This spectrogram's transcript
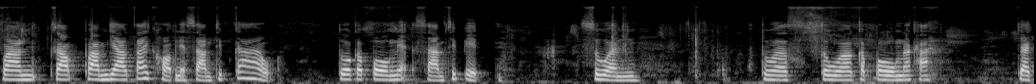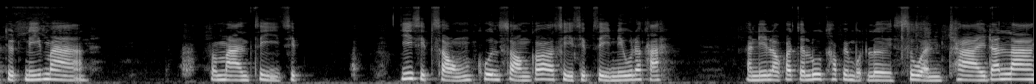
ความความยาวใต้ขอบเนี่ยสามสิบเก้าตัวกระโปรงเนี่ยสามสิบเอ็ดส่วนตัวตัวกระโปรงนะคะ จากจุดนี้มาประมาณสี่สิบยี่สิบสองคูณสองก็สี่สิบสี่นิ้วนะคะ อันนี้เราก็จะรูดเข้าไปหมดเลย ส่วนชายด้านล่าง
